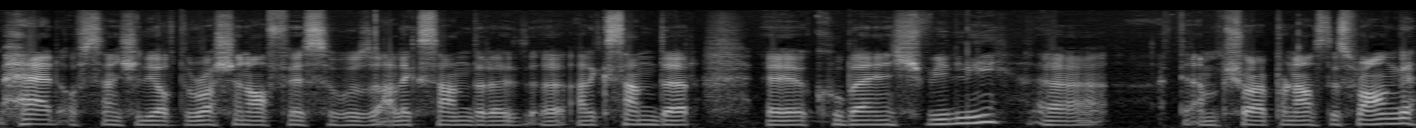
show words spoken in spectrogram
head essentially of the Russian office who's Alexander Alexander Kubanishvili I'm sure I pronounced this wrong,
